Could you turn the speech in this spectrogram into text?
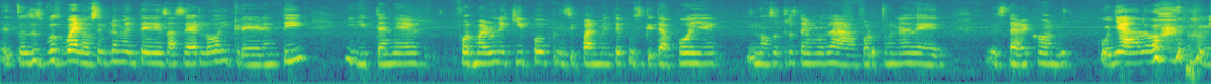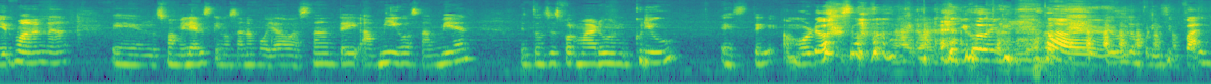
Entonces, pues bueno, simplemente es hacerlo y creer en ti y tener, formar un equipo principalmente pues que te apoye. Nosotros tenemos la fortuna de, de estar con mi cuñado, con mi hermana, eh, los familiares que nos han apoyado bastante, amigos también. Entonces formar un crew este, amoroso, ayuden, Ay. eso es lo principal.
